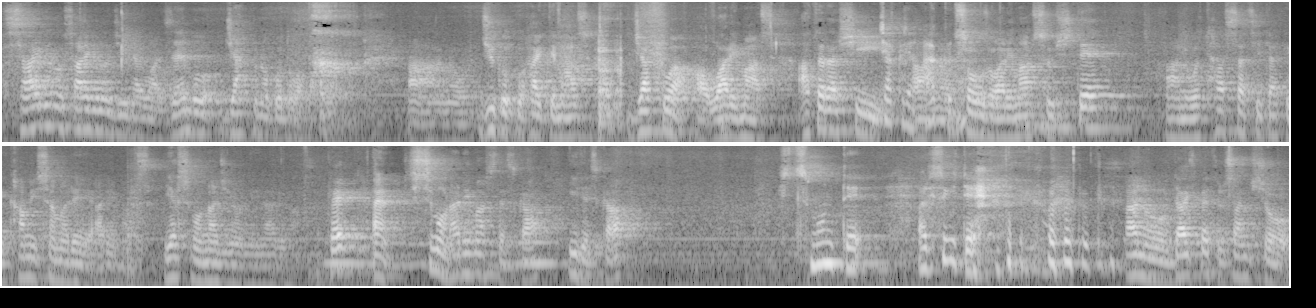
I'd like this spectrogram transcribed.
最後の最後の時代は全部弱のことは、あの、時刻入ってます。弱は終わります。新しい弱じゃないあの悪ね創造あります。そして、あの私たちだけ神様であります。イエスも同じようになります。Okay? 質問ありますですか？いいですか？質問ってありすぎて あの、大スペテル3章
